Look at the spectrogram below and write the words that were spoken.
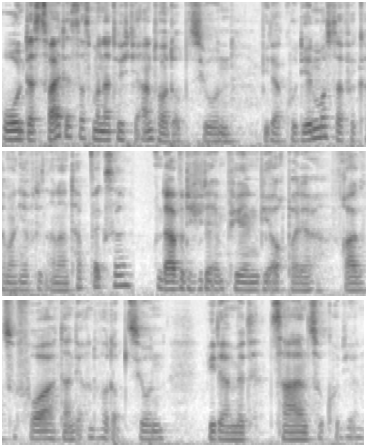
Und das zweite ist, dass man natürlich die Antwortoption wieder codieren muss. Dafür kann man hier auf diesen anderen Tab wechseln. Und da würde ich wieder empfehlen, wie auch bei der Frage zuvor, dann die Antwortoption wieder mit Zahlen zu codieren.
